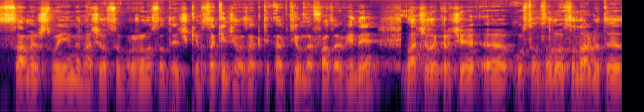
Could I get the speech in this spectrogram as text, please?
Самі ж своїми почали вооружені статички. Закінчилася активна фаза війни. Почали е, установ- встановлювати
